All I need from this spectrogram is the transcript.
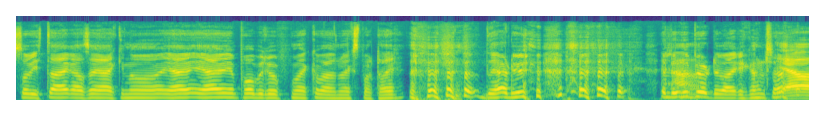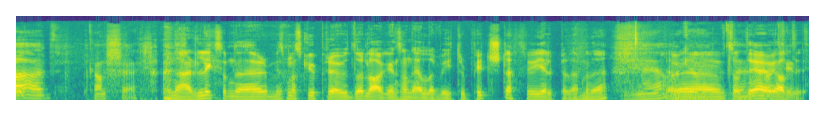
Så vidt det er. Altså, jeg er ikke noe Jeg, jeg påberoper meg ikke å være noen ekspert her. det er du. eller du Ja. burde være, kanskje. Ja, kanskje. Men er det liksom det der Hvis man skulle prøvd å lage en sånn elevator pitch, da, for å hjelpe deg med det Ja, det, er- så det, er jo alltid,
